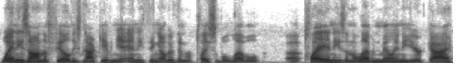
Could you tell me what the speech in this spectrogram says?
When he's on the field, he's not giving you anything other than replaceable level uh, play, and he's an 11 million a year guy.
